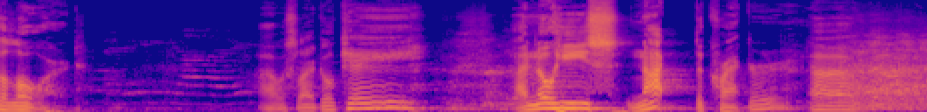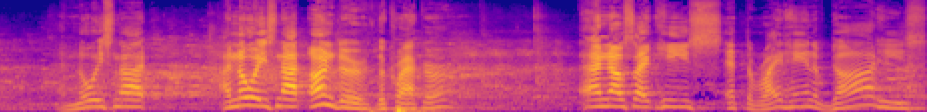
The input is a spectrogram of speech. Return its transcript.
the Lord? I was like, okay. I know he's not the cracker. Uh, I know he's not. I know he's not under the cracker. And I was like, he's at the right hand of God. He's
